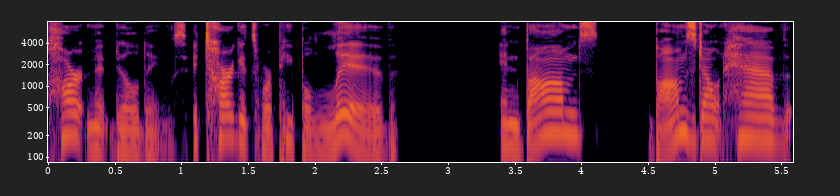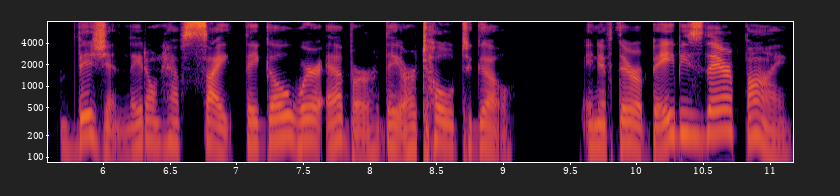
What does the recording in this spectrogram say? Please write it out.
apartment buildings. It targets where people live. And bombs bombs don't have vision. They don't have sight. They go wherever they are told to go. And if there are babies there, fine.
